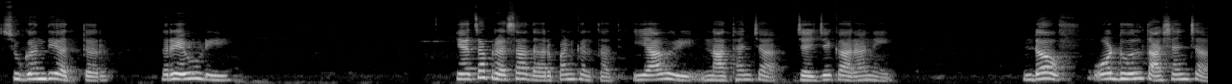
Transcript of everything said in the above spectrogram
सुगंधी अत्तर, रेवडी याचा प्रसाद अर्पण करतात. यावेळी नाथांच्या जयजयकाराने, डफ व ढोल ताशांच्या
